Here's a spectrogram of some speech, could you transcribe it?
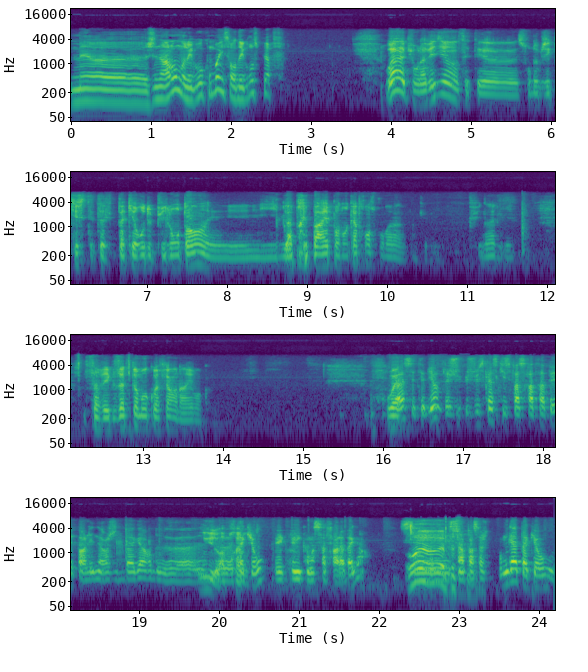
Mais euh, généralement, dans les gros combats, il sort des grosses perfs. Ouais, et puis on l'avait dit, hein, c'était euh, son objectif c'était Ta- Takeru depuis longtemps et il l'a préparé pendant 4 ans ce combat-là. Donc, euh, au final, il, il savait exactement quoi faire en arrivant. quoi. Ouais. Ouais, c'était bien, ju- jusqu'à ce qu'il se fasse rattraper par l'énergie de bagarre de, euh, Oui, de après, Takeru, et qu'il commence à faire la bagarre. C'est Ouais, ouais, un que- passage de bon gars, Takeru.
